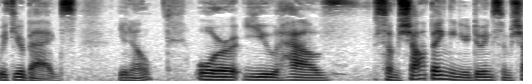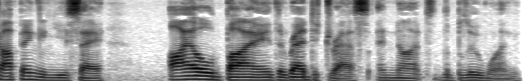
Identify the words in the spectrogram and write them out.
with your bags you know, or you have some shopping and you're doing some shopping and you say, I'll buy the red dress and not the blue one.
